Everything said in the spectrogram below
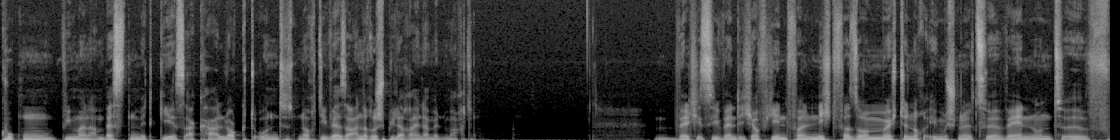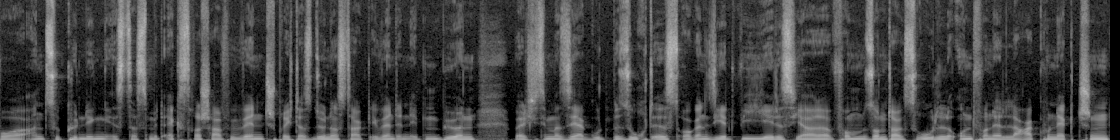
gucken, wie man am besten mit GSAK lockt und noch diverse andere Spielereien damit macht. Welches Event ich auf jeden Fall nicht versäumen möchte, noch eben schnell zu erwähnen und äh, voranzukündigen, ist das mit Extrascharf-Event, sprich das Dönerstag-Event in Ippenbüren, welches immer sehr gut besucht ist, organisiert wie jedes Jahr vom Sonntagsrudel und von der La Connection.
